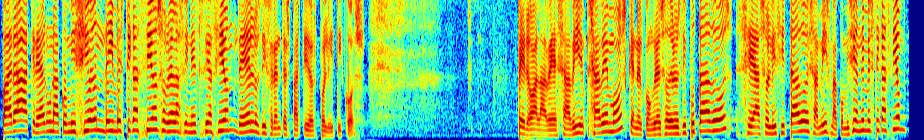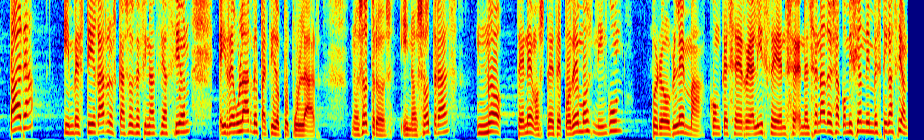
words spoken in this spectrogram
para crear una comisión de investigación sobre la financiación de los diferentes partidos políticos. Pero a la vez sabemos que en el Congreso de los Diputados se ha solicitado esa misma comisión de investigación para investigar los casos de financiación irregular del Partido Popular. Nosotros y nosotras no tenemos desde Podemos ningún problema con que se realice en el Senado esa comisión de investigación.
